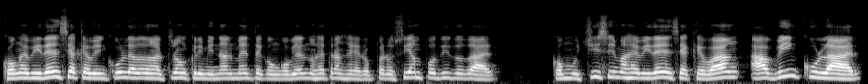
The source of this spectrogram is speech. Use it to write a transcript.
con evidencia que vincule a Donald Trump criminalmente con gobiernos extranjeros, pero sí han podido dar con muchísimas evidencias que van a vincular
